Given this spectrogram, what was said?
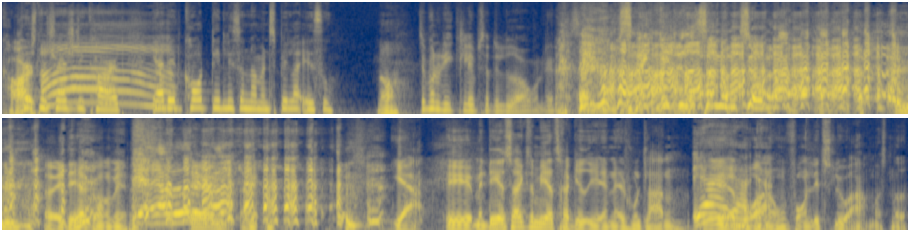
Card. Personal Tragedy Card. Ah. Ja, det er et kort, det er ligesom når man spiller S'et. Nå. Så må du lige klippe, så det lyder ordentligt. Så ikke, så ikke vi lyder som nogle tumper. Okay, det her kommer med. Ja, jeg ved det godt. Ja, øh, men det er så ikke så mere tragedie, end at hun klarer den, Ja, øh, ja, moren, ja. og hun får en lidt sløv arm og sådan noget.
